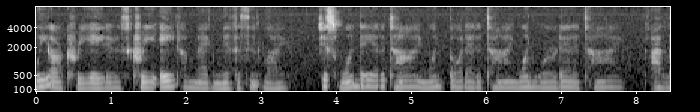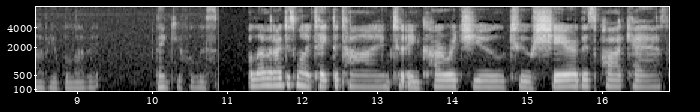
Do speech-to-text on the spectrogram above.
We are creators. Create a magnificent life. just one day at a time, one thought at a time, one word at a time. I love you, beloved. Thank you for listening. Beloved, I just want to take the time to encourage you to share this podcast,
